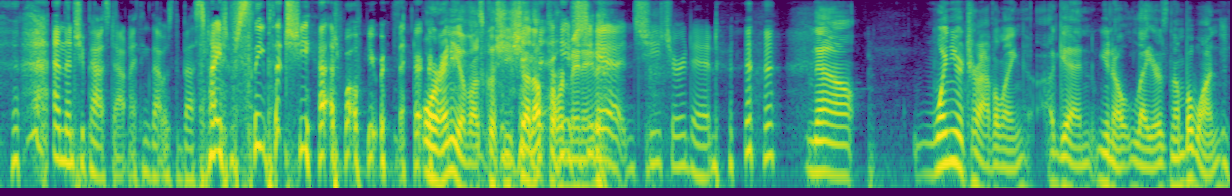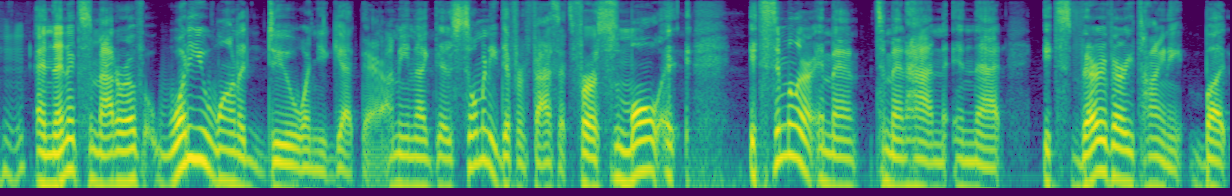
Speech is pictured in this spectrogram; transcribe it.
and then she passed out. And I think that was the best night of sleep that she had while we were there. Or any of us, because she shut up for a she minute. did. She sure did. Now, when you're traveling, again, you know, layers number one, Mm-hmm. and then it's a matter of what do you want to do when you get there. I mean, like, there's so many different facets. For a small, it, it's similar in Man to Manhattan in that it's very, very tiny, but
